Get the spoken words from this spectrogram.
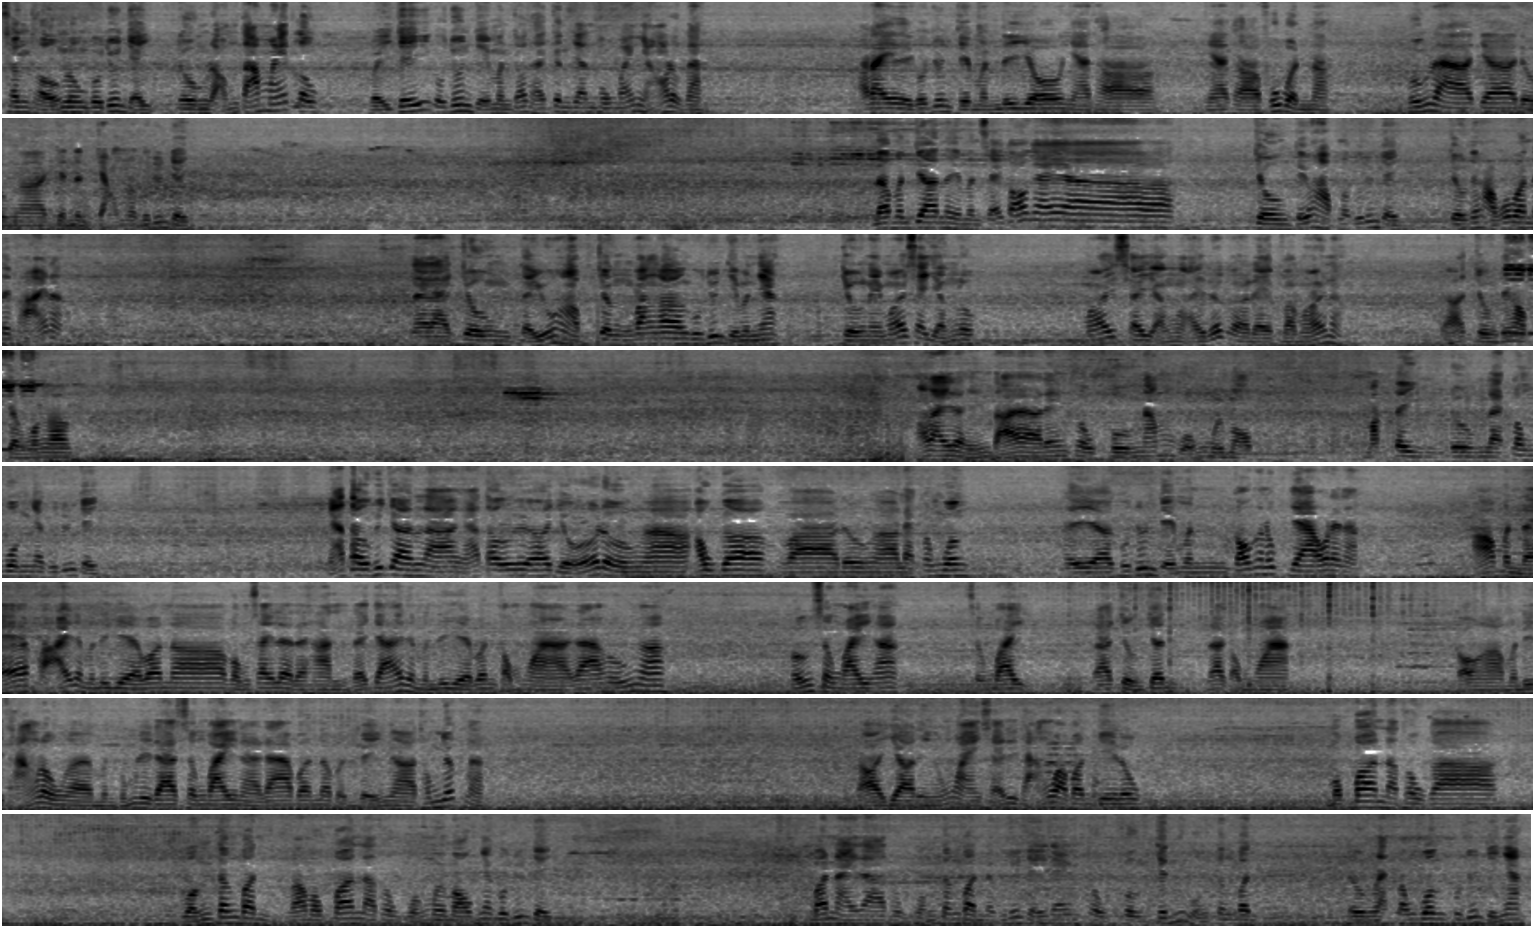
sân thượng luôn cô chú anh chị, đường rộng 8 mét luôn. Vị trí cô chú anh chị mình có thể kinh doanh buôn bán nhỏ được nè. Ở đây thì cô chú anh chị mình đi vô nhà thờ nhà thờ Phú Bình nè. Hướng ra cho đường à, Trịnh Đình Trọng nè cô chú anh chị. Lên bên trên thì mình sẽ có cái à, trường tiểu học là của chú chị. Trường tiểu học ở bên tay phải nè. Này là trường tiểu học Trần Văn Ơn của chú anh chị mình nha. Trường này mới xây dựng luôn. Mới xây dựng lại rất là đẹp và mới nè. Đó, trường tiểu học Trần Văn Ơn. Ở đây là hiện tại đang thuộc phường 5 quận 11 mặt tiền, đường Lạc Long Quân nha cô chú anh chị ngã tư phía trên là ngã tư ờ, giữa đường ờ, Âu Cơ và đường ờ, Lạc Long Quân. Thì cô chú anh chị mình có cái nút giao ở đây nè. Đó, mình rẽ phải thì mình đi về bên vòng xoay Lê Đại Hành rẽ trái thì mình đi về bên Cộng Hòa ra hướng hướng sân bay ha. Sân bay ra Trường Chinh ra Cộng Hòa. Còn mình đi thẳng luôn mình cũng đi ra sân bay nè ra bên bệnh viện thống nhất nè. Rồi giờ thì Nguyễn Hoàng sẽ đi thẳng qua bên kia luôn một bên là thuộc à, quận Tân Bình và một bên là thuộc quận 11 nha cô chú anh chị. Bên này là thuộc quận Tân Bình là cô chú anh chị đang thuộc phường 9 quận Tân Bình đường Lạc Long Quân cô chú anh chị nha.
